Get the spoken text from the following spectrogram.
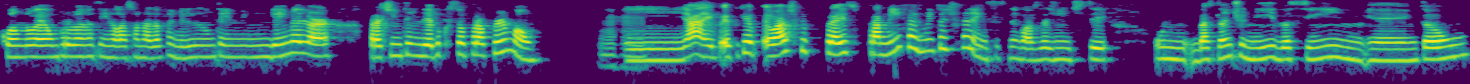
quando é um problema assim relacionado à família, não tem ninguém melhor para te entender do que seu próprio irmão. Uhum. E ah, é porque eu acho que para isso, para mim faz muita diferença esse negócio da gente ser un- bastante unido assim. é, então,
